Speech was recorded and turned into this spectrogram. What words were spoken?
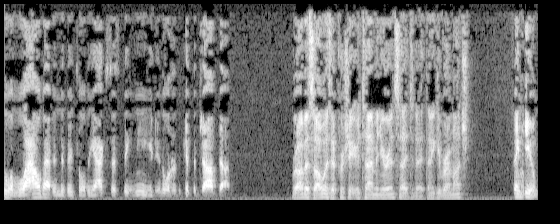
to allow that individual the access they need in order to get the job done. Rob, as always, I appreciate your time and your insight today. Thank you very much. Thank you.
